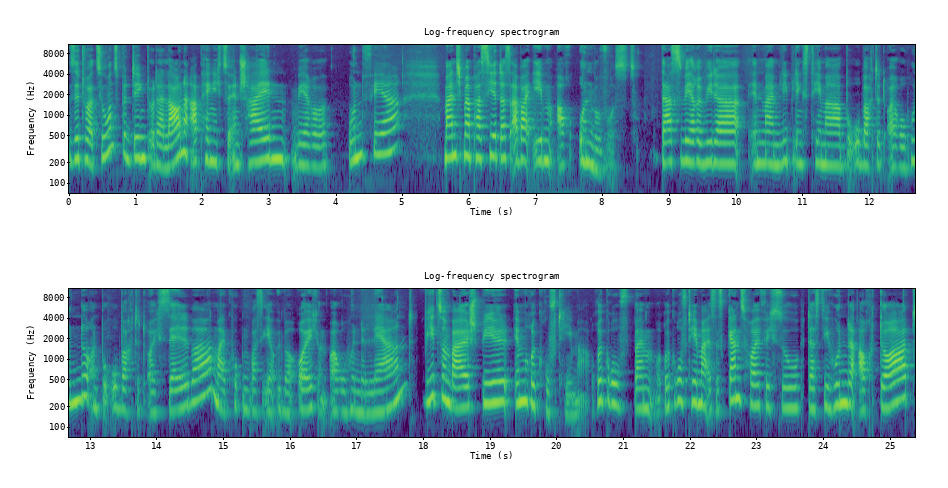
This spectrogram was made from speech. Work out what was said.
situationsbedingt oder launeabhängig zu entscheiden, wäre unfair. Manchmal passiert das aber eben auch unbewusst. Das wäre wieder in meinem Lieblingsthema beobachtet eure Hunde und beobachtet euch selber. Mal gucken, was ihr über euch und eure Hunde lernt. Wie zum Beispiel im Rückrufthema. Rückruf, beim Rückrufthema ist es ganz häufig so, dass die Hunde auch dort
